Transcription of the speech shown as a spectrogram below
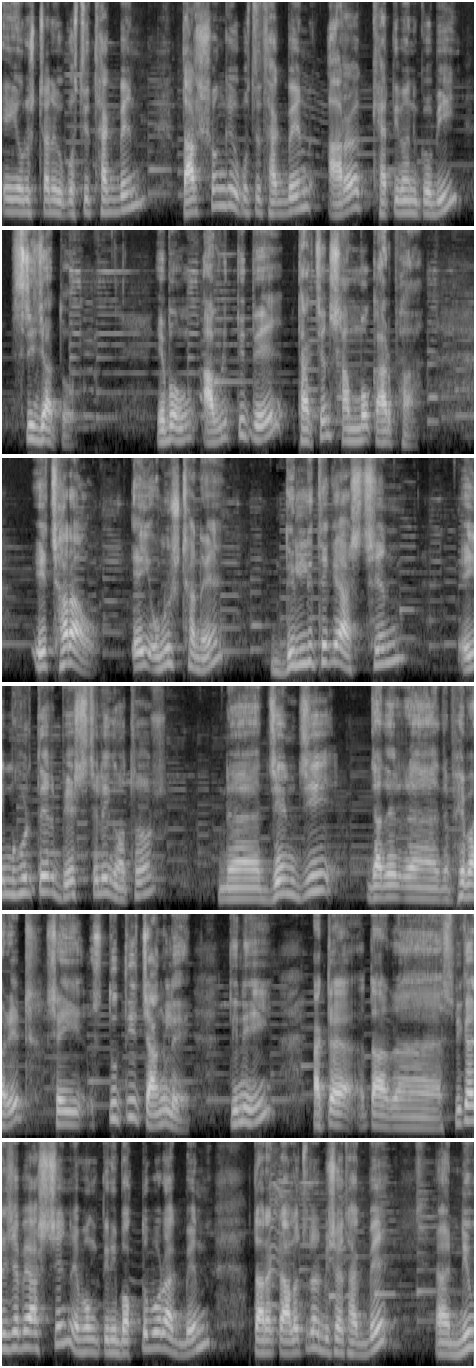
এই অনুষ্ঠানে উপস্থিত থাকবেন। তার সঙ্গে উপস্থিত থাকবেন আরও খ্যাতিমান কবি শ্রীজাত এবং আবৃত্তিতে থাকছেন সাম্য কারফা। এছাড়াও এই অনুষ্ঠানে দিল্লি থেকে আসছেন এই মুহূর্তের best selling author gen Z যাদের ফেভারিট সেই স্তুতি চাংলে। তিনি একটা, তার স্পিকার হিসেবে আসছেন এবং তিনি বক্তব্য রাখবেন। তার একটা আলোচনার বিষয় থাকবে নিউ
